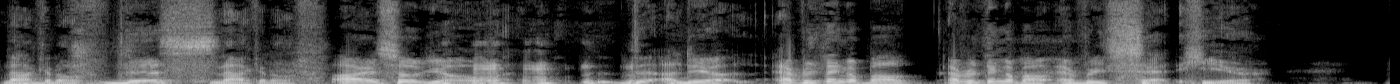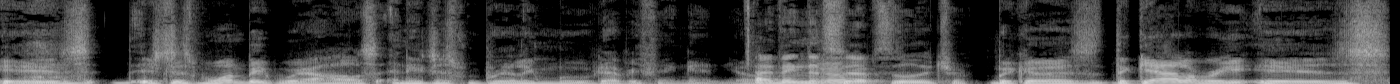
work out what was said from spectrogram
Knock it off. This. Knock it off. All right, so yo, the, the, everything about everything about every set here is it's just one big warehouse, and he just really moved everything in, yo. I think that's absolutely true. because the gallery is,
